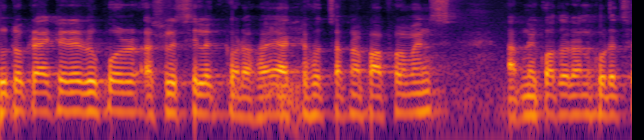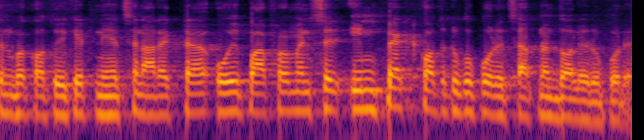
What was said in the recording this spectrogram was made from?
দুটো ক্রাইটেরিয়ার উপর আসলে সিলেক্ট করা হয়। একটা হচ্ছে আপনার পারফরমেন্স আপনি কত রান করেছেন বা কত উইকেট নিয়েছেন আর একটা ওই পারফরমেন্সের ইম্প্যাক্ট কতটুকু পড়েছে আপনার দলের উপরে?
